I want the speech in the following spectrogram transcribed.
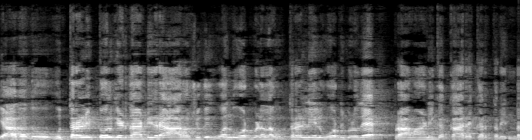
ಯಾವ್ದದು? ಉತ್ತರಳ್ಳಿ ಟೋಲ್ ಗೇಟ್ ದಾಟಿದ್ರೆ ಆರ್ ವರ್ಷಕ್ಕೆ ಒಂದು ಓಟ್ ಬಿಡಲ್ಲ ಉತ್ತರಳ್ಳಿಯಲ್ಲಿ ಓಟ್ ಬೀಳುವುದೇ ಪ್ರಾಮಾಣಿಕ ಕಾರ್ಯಕರ್ತರಿಂದ.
